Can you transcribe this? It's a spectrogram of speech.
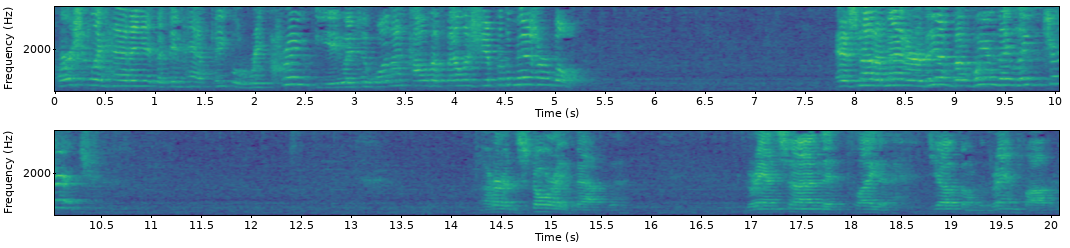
personally having it, but then have people recruit you into what I call the fellowship of the miserable. And it's not a matter of them, but when they leave the church. I heard the story about the grandson that played a joke on the grandfather.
